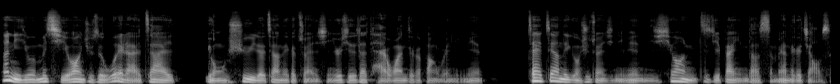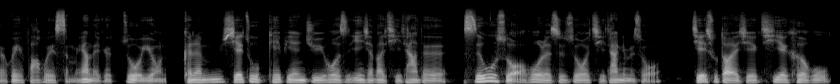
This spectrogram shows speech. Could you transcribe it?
那你有没有期望，就是未来在永续的这样的一个转型，尤其是在台湾这个范围里面，在这样的永续转型里面，你希望你自己扮演到什么样的一个角色，会发挥什么样的一个作用？可能协助 KPMG，或者是影响到其他的事务所，或者是说其他你们所接触到的一些企业客户，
